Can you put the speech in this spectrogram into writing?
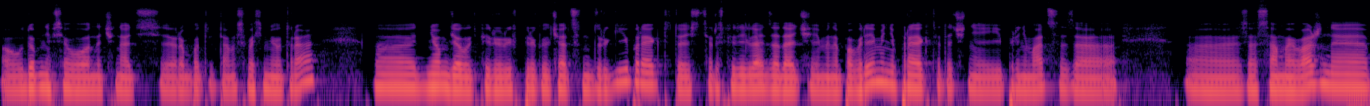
э, удобнее всего начинать работать там с 8 утра, э, днем делать перерыв, переключаться на другие проекты, то есть распределять задачи именно по времени проекта, точнее, и приниматься за за самое важное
